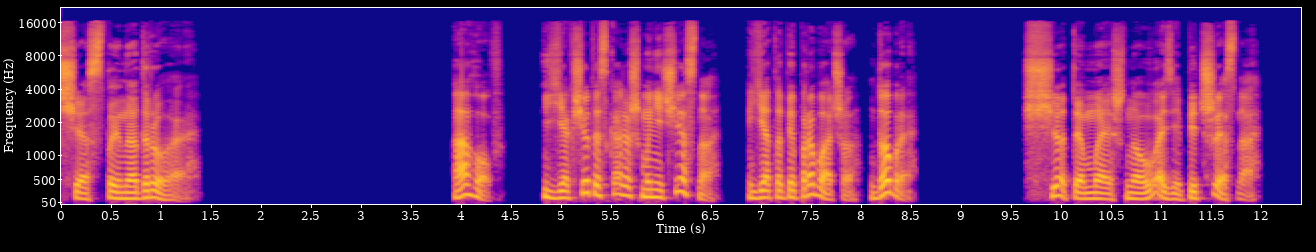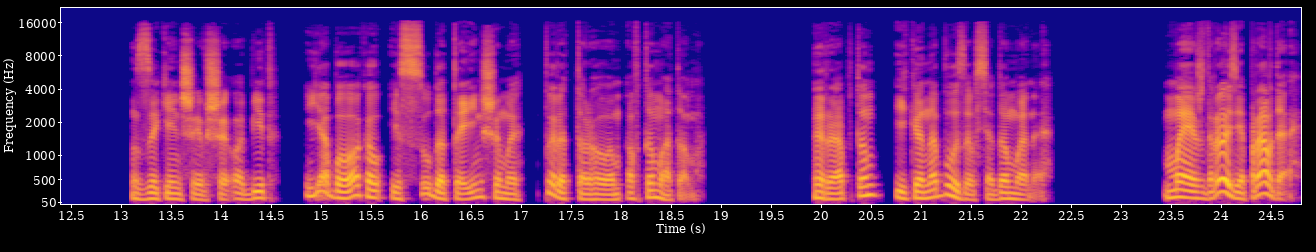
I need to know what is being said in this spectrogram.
Частина друга. Агов, якщо ти скажеш мені чесно, я тобі пробачу, добре? Що ти маєш на увазі під чесно? Закінчивши обід, я балакав із суда та іншими перед торговим автоматом. Раптом Іка наблизився до мене. Ми ж друзі, правда?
